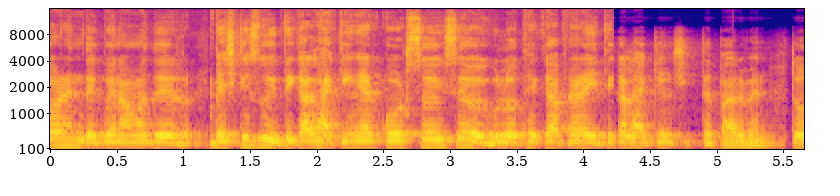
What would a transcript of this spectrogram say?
করেন, দেখবেন আমাদের বেশ কিছু ইথিক্যাল হ্যাকিং এর কোর্স হয়েছে ওইগুলো থেকে আপনারা ইথিক্যাল হ্যাকিং শিখতে পারবেন তো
